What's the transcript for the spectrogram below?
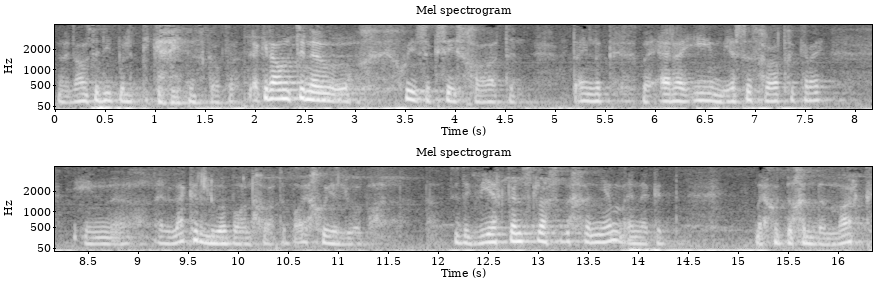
nou dan se die politieke wetenskappe. Ek het dan toe nou goeie sukses gehad en uiteindelik by RAI meestersgraad gekry en uh, 'n lekker loopbaan gehad 'n baie goeie loopbaan. Toe ek weer kunstklasse begin neem en ek het my goed begin bemark.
